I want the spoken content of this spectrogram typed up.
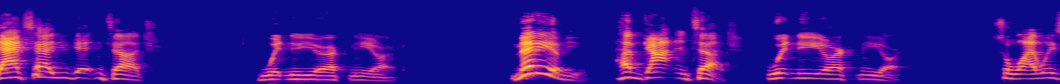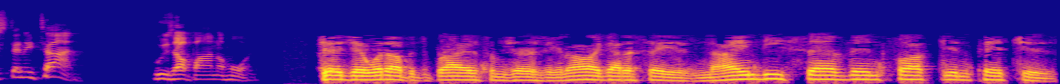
That's how you get in touch with New York, New York. Many of you have gotten in touch with New York, New York. So why waste any time? Who's up on the horn? JJ, what up? It's Brian from Jersey, and all I gotta say is 97 fucking pitches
